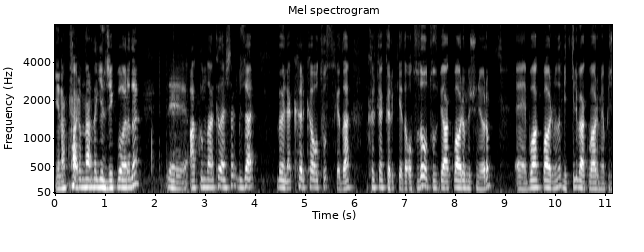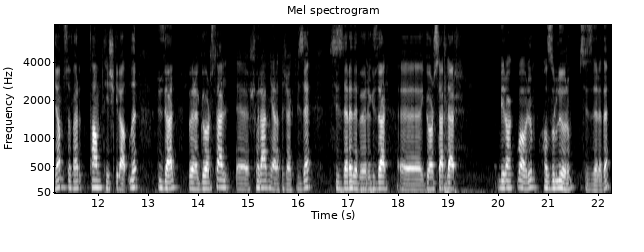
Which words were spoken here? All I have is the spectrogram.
Yeni akvaryumlar da gelecek bu arada. E, aklımda arkadaşlar güzel böyle 40'a 30 ya da 40'a 40 ya da 30'a 30 bir akvaryum düşünüyorum. E, bu akvaryumda bitkili bir akvaryum yapacağım. Bu sefer tam teşkilatlı, güzel, böyle görsel e, şölen yaratacak bize. Sizlere de böyle güzel e, görseller bir akvaryum hazırlıyorum sizlere de.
